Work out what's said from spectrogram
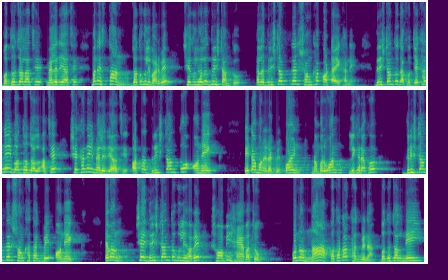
বদ্ধ জল আছে, ম্যালেরিয়া আছে মানে স্থান যতগুলি বাড়বে সেগুলি হলো দৃষ্টান্ত। তাহলে দৃষ্টান্তের সংখ্যা কটা এখানে? দৃষ্টান্ত দেখো, যেখানেই বদ্ধ জল আছে, সেখানেই ম্যালেরিয়া আছে। অর্থাৎ দৃষ্টান্ত অনেক। এটা মনে রাখবে। পয়েন্ট নম্বর ওয়ান লিখে রাখো, দৃষ্টান্তের সংখ্যা থাকবে অনেক। এবং সেই দৃষ্টান্তগুলি হবে সবই হ্যাঁ বাচক কোনো না কথাটা থাকবে না। বদ্ধজল নেই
